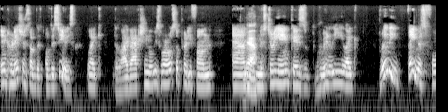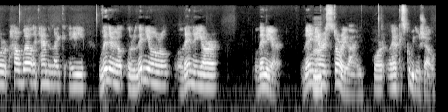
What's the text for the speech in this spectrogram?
incarnations of the of the series, like the live action movies were also pretty fun, and Yeah. Mystery Inc. is really like really famous for how well it handled like a linear linear linear linear linear storyline for like a Scooby Doo show.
